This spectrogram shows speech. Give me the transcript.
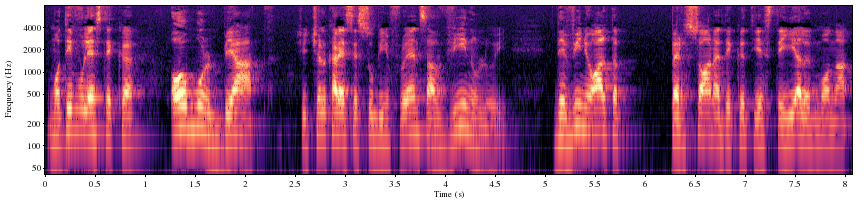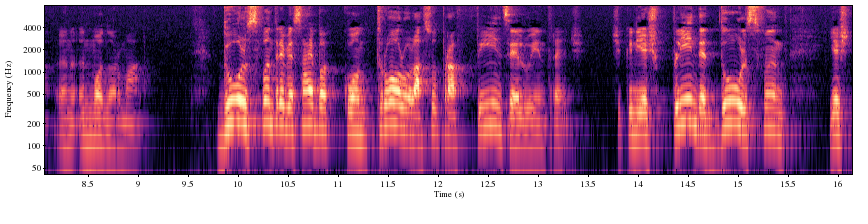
Motivul este că omul beat și cel care este sub influența vinului devine o altă persoană decât este el în mod, în, în mod normal. Duhul Sfânt trebuie să aibă controlul asupra ființei lui întregi. Și când ești plin de Duhul Sfânt, ești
